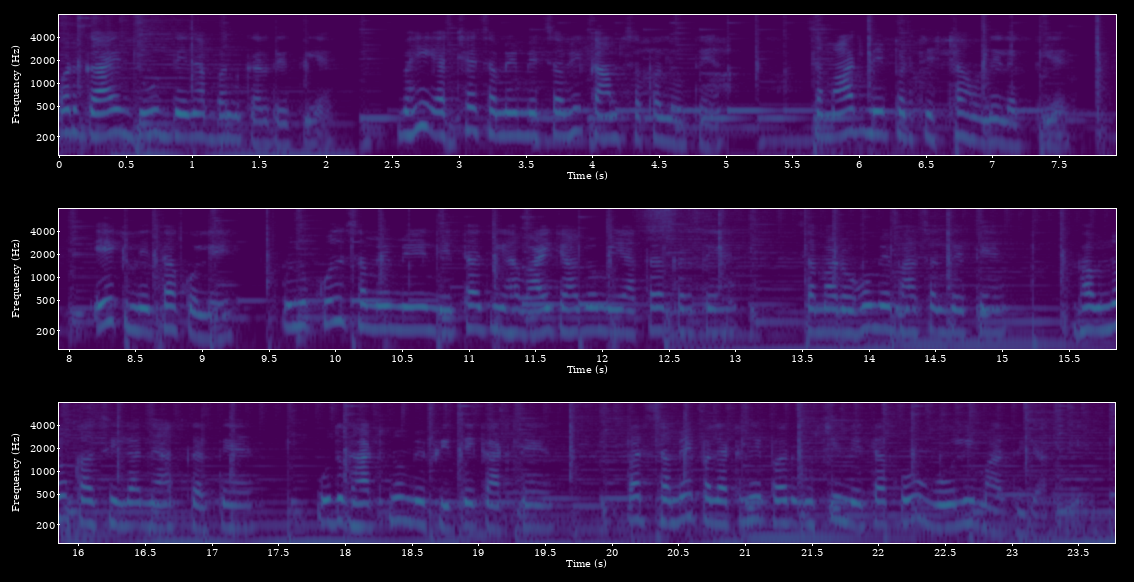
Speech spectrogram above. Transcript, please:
और गाय दूध देना बंद कर देती है। वहीं अच्छे समय में सभी काम सफल होते हैं। समाज में प्रतिष्ठा होने लगती है। एक नेता को ले अनुकूल समय में नेताजी हवाई जहाज़ों में यात्रा करते हैं, समारोहों में भाषण देते हैं, भवनों का शिलान्यास करते हैं, उद्घाटनों में फीते काटते हैं पर समय पलटने पर उसी नेता को गोली मार दी जाती है।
